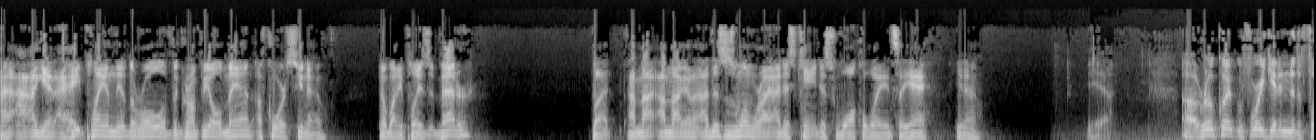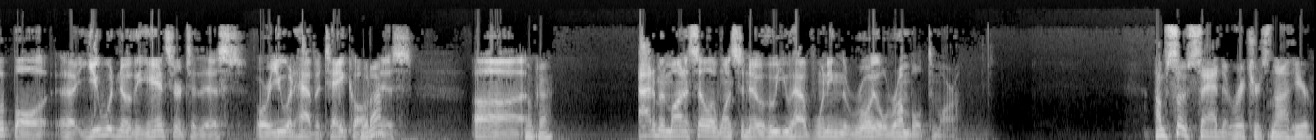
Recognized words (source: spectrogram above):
I, I, again, I hate playing the, the role of the grumpy old man. Of course, you know nobody plays it better. But I'm not. I'm not to. This is one where I, I just can't just walk away and say, yeah, you know. Yeah. Uh, real quick, before you get into the football, uh, you would know the answer to this, or you would have a take on Would this. Uh, Okay. Adam and Monticello wants to know who you have winning the Royal Rumble tomorrow. I'm so sad that Richard's not here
